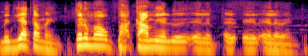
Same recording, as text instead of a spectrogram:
inmediatamente. Usted no me va a el, el, evento.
